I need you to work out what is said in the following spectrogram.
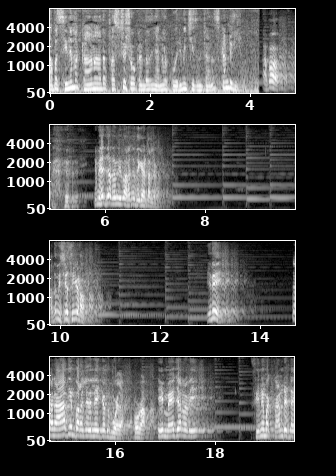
അപ്പൊ സിനിമ കാണാതെ ഫസ്റ്റ് ഷോ കണ്ടത് ഞങ്ങളൊക്കെ ഒരുമിച്ചിരുന്നിട്ടാണ് കണ്ടിരിക്കുന്നത്. അപ്പോ മേജർ രവി പറഞ്ഞത് കേട്ടല്ലോ. അത് വിശ്വസിക്കണോ? ഇനി ഞാൻ ആദ്യം പറഞ്ഞതിലേക്കൊന്ന് പോയാ പോകാം. ഈ മേജർ രവി സിനിമ കണ്ടിട്ട്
